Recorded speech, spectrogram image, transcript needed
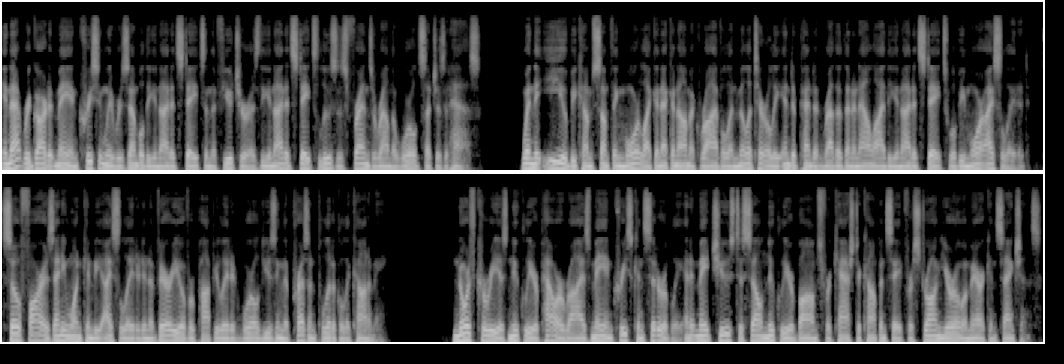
In that regard, it may increasingly resemble the United States in the future as the United States loses friends around the world, such as it has. When the EU becomes something more like an economic rival and militarily independent rather than an ally, the United States will be more isolated, so far as anyone can be isolated in a very overpopulated world using the present political economy. North Korea's nuclear power rise may increase considerably and it may choose to sell nuclear bombs for cash to compensate for strong Euro American sanctions.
